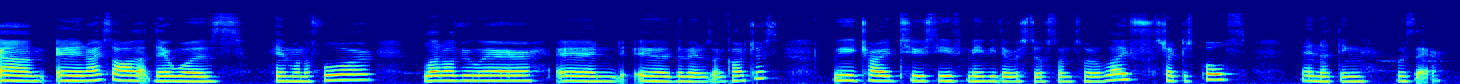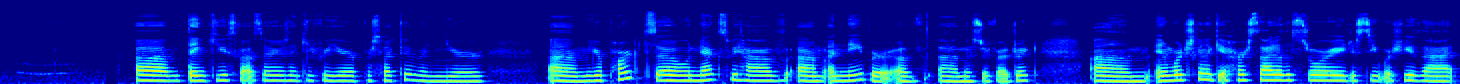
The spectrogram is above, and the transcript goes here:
um, and I saw that there was him on the floor, blood everywhere, and uh, the man was unconscious. We tried to see if maybe there was still some sort of life, checked his pulse, and nothing was there. Um, thank you, Scott Sayers. Thank you for your perspective and your um, your part. So next we have um, a neighbor of uh, Mr. Frederick, um, and we're just gonna get her side of the story, just see where she's at,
